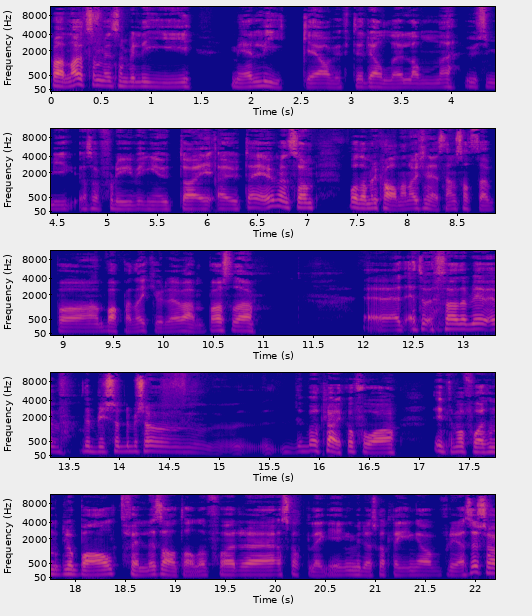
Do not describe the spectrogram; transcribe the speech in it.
planlagt, som, som ville gi mer like avgifter i alle landene som altså flyving ut ut av EU, men som både amerikanerne og kineserne satte seg på bakbeina og ikke ville være med på. Så, da, jeg, jeg, så det, blir, det, blir, så Det blir så Du bare klarer ikke å få Inntil man får en sånn globalt felles avtale for uh, skattlegging, miljøskattlegging av flyreiser, så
